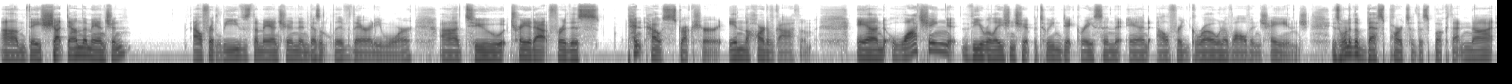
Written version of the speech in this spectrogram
Um, they shut down the mansion Alfred leaves the mansion and doesn't live there anymore uh, to trade it out for this penthouse structure in the heart of Gotham. And watching the relationship between Dick Grayson and Alfred grow and evolve and change is one of the best parts of this book that not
